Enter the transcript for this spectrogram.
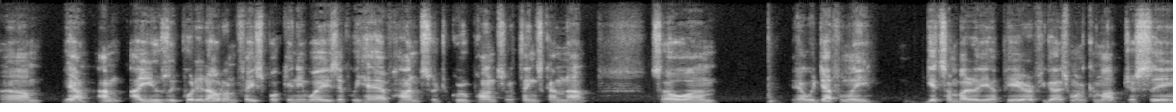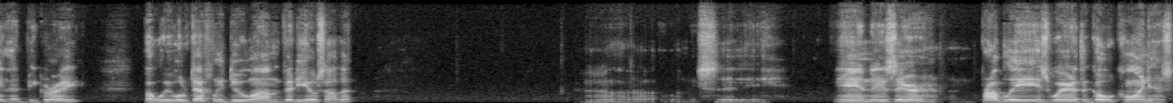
um, yeah, I'm I usually put it out on Facebook anyways if we have hunts or group hunts or things coming up. So um, yeah, we definitely get somebody up here. If you guys want to come up, just see, that'd be great. But we will definitely do um, videos of it. Uh, let me see. And is there probably is where the gold coin is?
